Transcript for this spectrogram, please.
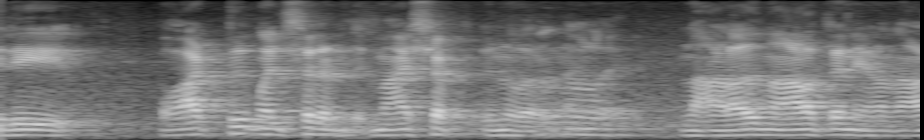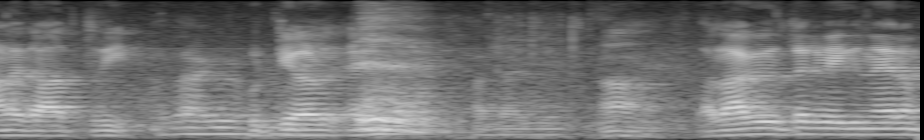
ഒരു പാട്ട് മത്സരമുണ്ട് മാഷപ്പ് എന്ന് പറയുന്നത് നാളെ. അത് നാളെ തന്നെയാണ് നാളെ രാത്രി കുട്ടികൾ ആ പതാക ഉയർത്തൽ വൈകുന്നേരം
